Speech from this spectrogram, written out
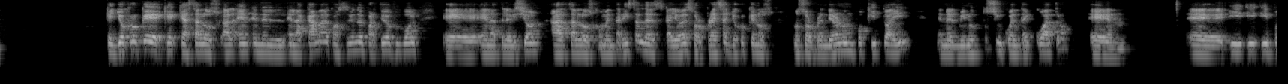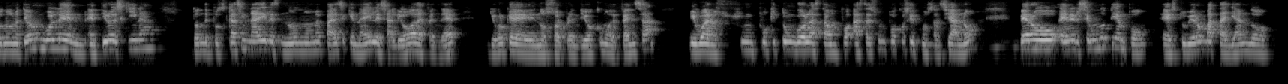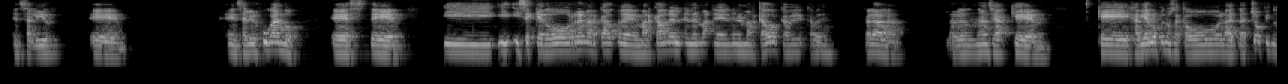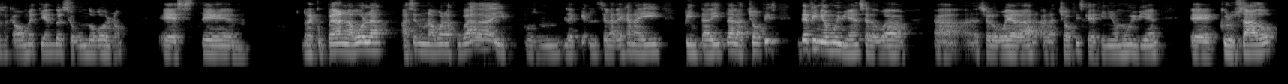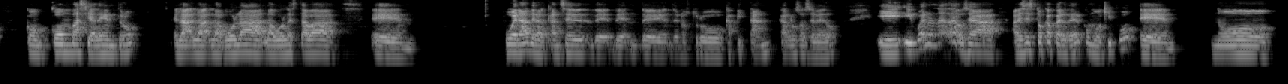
que yo creo que, que, hasta los, en, en, la cámara, cuando estás viendo el partido de fútbol eh, en la televisión, hasta los comentaristas les cayó de sorpresa. Yo creo que nos, nos sorprendieron un poquito ahí en el minuto 54. Em, eh, y, y, pues nos metieron un gol en, en, tiro de esquina, donde pues casi nadie les, no, no me parece que nadie le salió a defender. Yo creo que nos sorprendió como defensa. Y bueno, es un poquito un gol hasta, un hasta es un poco circunstancial, ¿no? Pero en el segundo tiempo estuvieron batallando en salir, eh, en salir jugando. Este, y, y, se quedó remarcado eh, marcado en el, en, el, en el, marcador, cabe, cabe, la, la, redundancia, que, que Javier López nos acabó, la, la nos acabó metiendo el segundo gol, ¿no? Este, recuperan la bola, hacen una buena jugada y pues se la dejan ahí pintadita la Chofis. Definió muy bien, se lo voy a, se lo voy a dar a la Chofis, que definió muy bien, eh, cruzado, con comba hacia adentro. La, la, bola, la bola estaba eh, fuera del alcance de, de, nuestro capitán, Carlos Acevedo. Y, y, bueno, nada, o sea, a veces toca perder como equipo. Eh, no,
